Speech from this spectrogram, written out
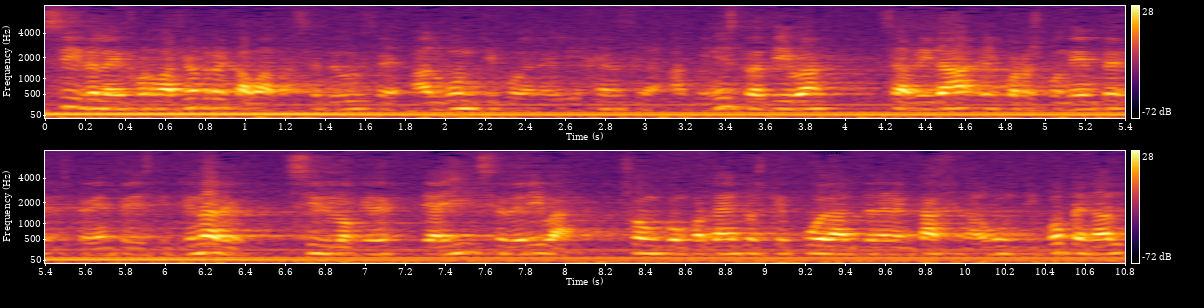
si de la información recabada se deduce algún tipo de negligencia administrativa, se abrirá el correspondiente expediente disciplinario. Si lo que de allí se deriva son comportamientos que puedan tener encaje en algún tipo penal,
